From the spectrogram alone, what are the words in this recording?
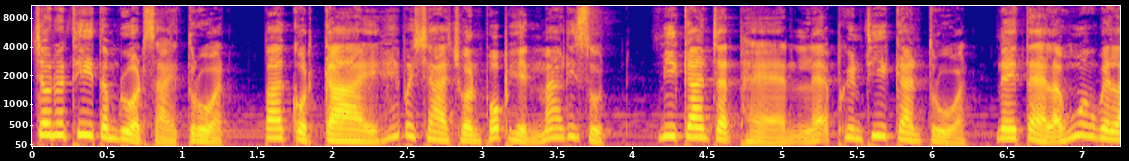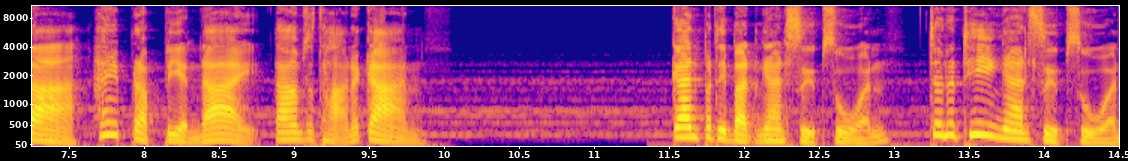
เจ้าหน้าที่ตำรวจสายตรวจ ปรากฏกายให้ประชาชนพบเห็นมากที่สุด มีการจัดแผนและพื้นที่การตรวจ ในแต่ละห่วงเวลาให้ปรับเปลี่ยนได้ตามสถานการณ์ การปฏิบัติงานสืบสวน เจ้าหน้าที่งานสืบสวน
